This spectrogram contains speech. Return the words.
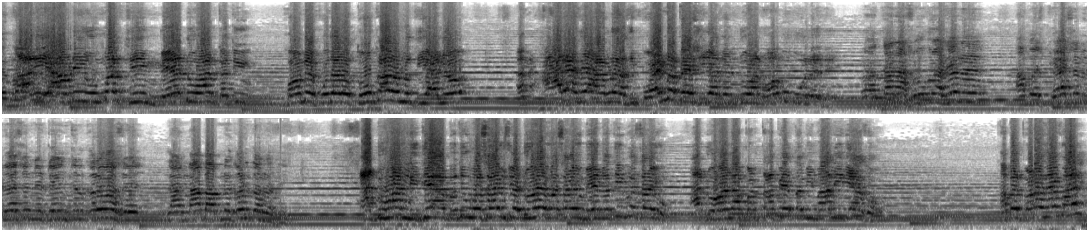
એમ. મારી આવડી ઉંમરથી મેં ડુહાન કદી કોમે પોતાનો તોકારો નથી આલ્યો. અને આરે છે આપણે હજી પોઈમાં બેસી જાય બોલે છે. અત્યારના છોકરા છે ને આ બસ ફેશન વેશન ને ટેન્શન કરવા છે એટલે મા બાપ ને ગણતા નથી. આ ડુહાન લીધે આ બધું વસાયું છે ડોહે વસાયું મેં નથી વસાયું. આ ડોહાના પ્રતાપે તમે મારી રહ્યા છો. ખબર પડે છે ભાઈ?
